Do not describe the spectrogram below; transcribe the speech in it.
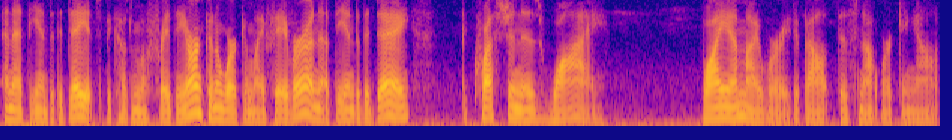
And at the end of the day, it's because I'm afraid they aren't going to work in my favor. And at the end of the day, the question is why? Why am I worried about this not working out?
